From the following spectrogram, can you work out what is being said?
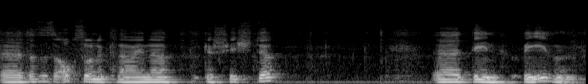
Äh, das ist auch so eine kleine Geschichte. Äh, den Besen,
